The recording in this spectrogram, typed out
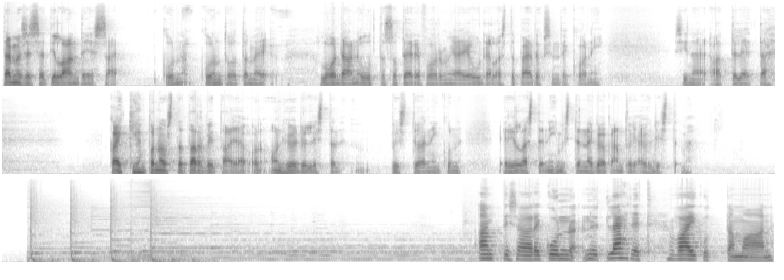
tämmöisessä tilanteessa, kun, kun tuota me luodaan uutta sote-reformia ja uudenlaista päätöksentekoa, niin siinä ajattelee, että kaikkien panosta tarvitaan ja on, on hyödyllistä pystyä niin kuin erilaisten ihmisten näkökantoja yhdistämään. Antti Saari, kun nyt lähdet vaikuttamaan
